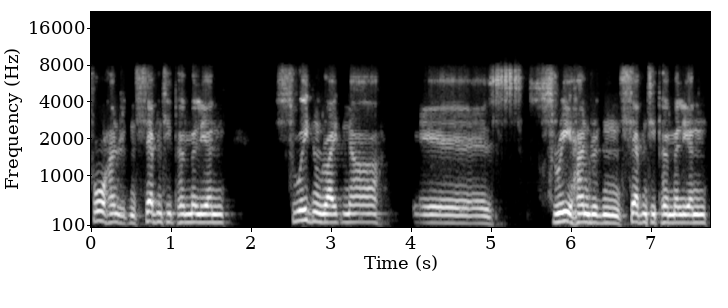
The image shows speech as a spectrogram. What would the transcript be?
470 per million. Sweden right now is 370 per million.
